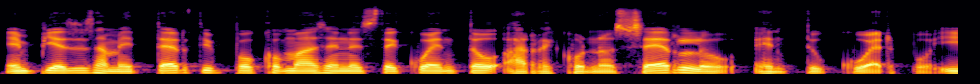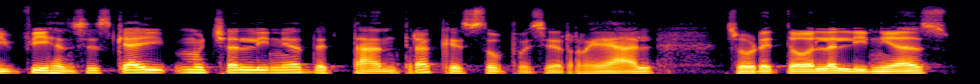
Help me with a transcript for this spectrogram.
empieces a meterte un poco más en este cuento, a reconocerlo en tu cuerpo. Y fíjense, es que hay muchas líneas de tantra, que esto pues es real, sobre todo las líneas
